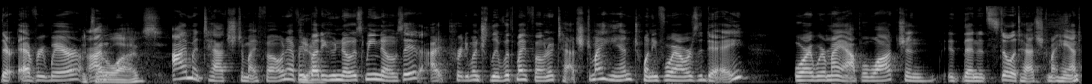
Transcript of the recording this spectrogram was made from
they're everywhere. It's I'm, our lives. I'm attached to my phone. Everybody Yeah. who knows me knows it. I pretty much live with my phone attached to my hand 24 hours a day. Or I wear my Apple Watch and it, then it's still attached to my hand.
